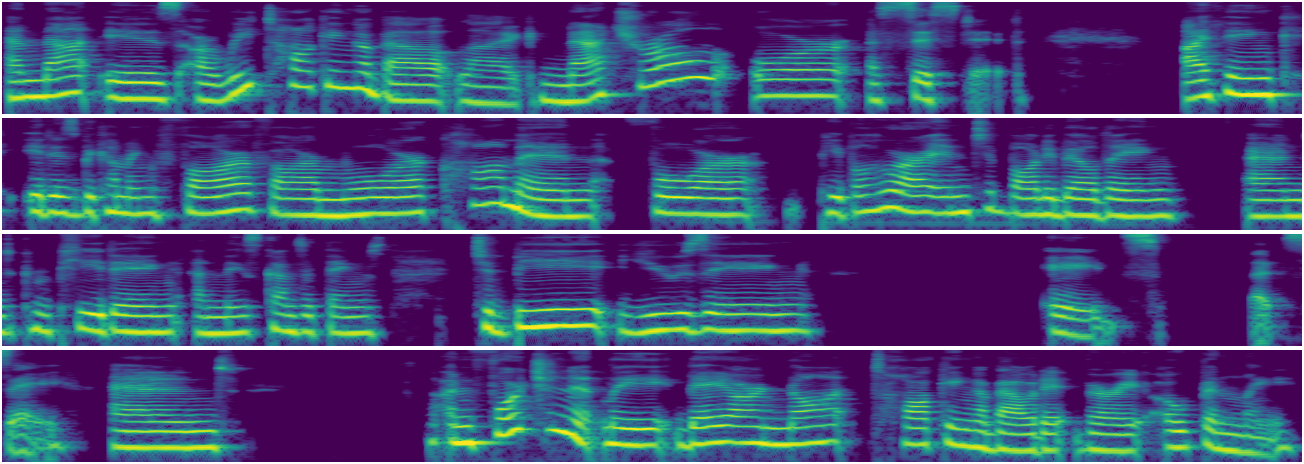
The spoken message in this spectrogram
And that is are we talking about like natural or assisted? I think it is becoming far, far more common for people who are into bodybuilding and competing and these kinds of things to be using aids, let's say. And Unfortunately, they are not talking about it very openly.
